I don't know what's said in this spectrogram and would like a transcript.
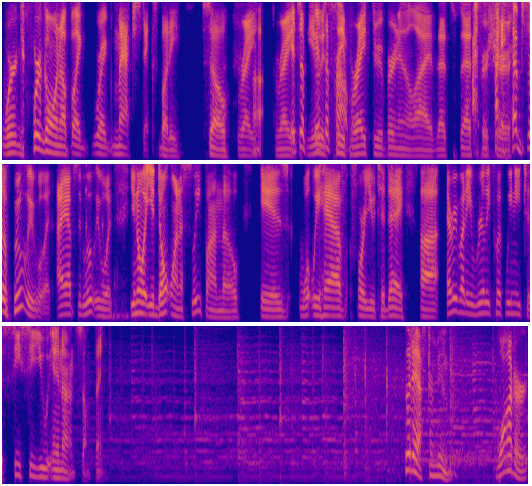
we're we're going up like we're like matchsticks buddy so Right. Uh, right. it's a- you it's would a sleep problem. right through burning alive. That's that's for I sure. absolutely would. I absolutely would. You know what you don't want to sleep on though is what we have for you today. Uh, everybody, really quick, we need to CC you in on something. Good afternoon. Water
